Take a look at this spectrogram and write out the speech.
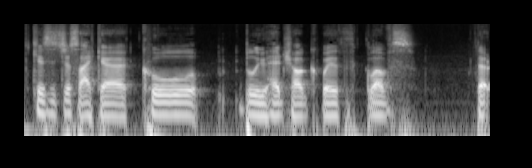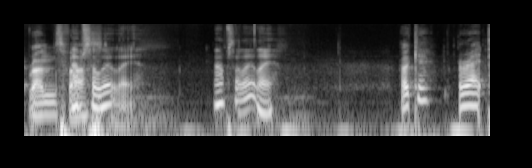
Because it's just like a cool blue hedgehog with gloves that runs fast. Absolutely. Absolutely. Okay, alright.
